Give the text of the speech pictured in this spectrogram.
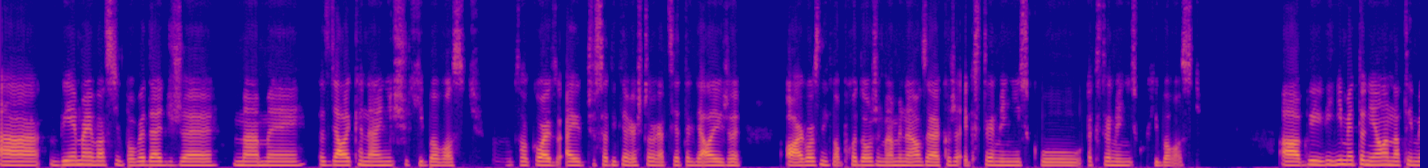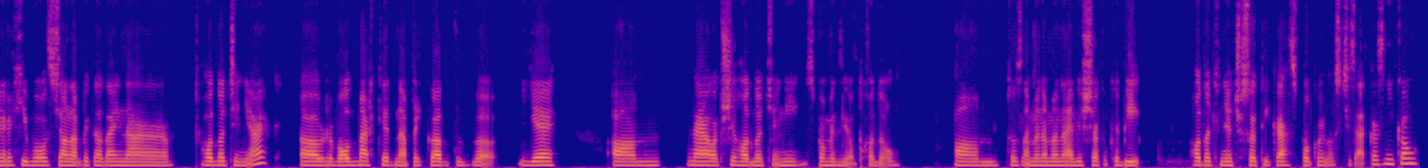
A vieme aj vlastne povedať, že máme zďaleka najnižšiu chybovosť celkovo aj, aj čo sa týka reštaurácie a tak ďalej, že a rôznych obchodov, že máme naozaj akože extrémne nízku, extrémne nízku chybovosť. A vidíme to nielen na tej miere chybovosti, ale napríklad aj na hodnoteniach, že World Market napríklad v, je um, najlepšie hodnotený spomedzi obchodov. Um, to znamená, má najvyššie ako keby hodnotenie, čo sa týka spokojnosti zákazníkov.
